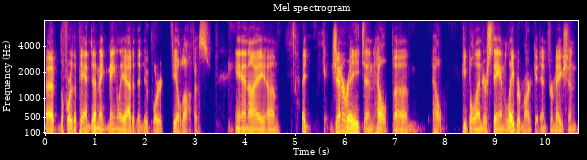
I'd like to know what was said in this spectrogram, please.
uh, before the pandemic mainly out of the Newport field office, and I um, I generate and help um, help people understand labor market information,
